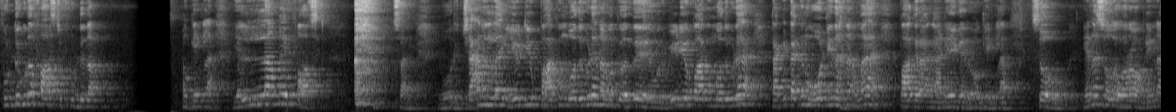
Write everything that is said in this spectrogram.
ஃபுட்டு கூட ஃபாஸ்ட் ஃபுட்டு தான். ஓகேங்களா எல்லாமே ஃபாஸ்ட் சாரி ஒரு சேனலில் யூடியூப் பார்க்கும்போது கூட நமக்கு வந்து ஒரு வீடியோ பார்க்கும்போது கூட டக்கு டக்குன்னு ஓட்டி தான் நம்ம பார்க்குறாங்க அநேகர். ஓகேங்களா ஸோ என்ன சொல்ல வரோம் அப்படின்னா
